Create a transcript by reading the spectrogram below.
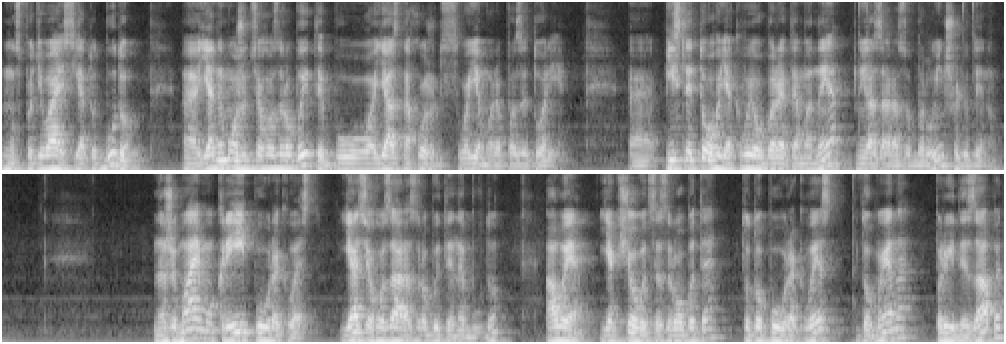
Ну, сподіваюсь, я тут буду. Е, Я не можу цього зробити, бо я знаходжусь в своєму репозиторії. Е, Після того, як ви оберете мене, ну я зараз оберу іншу людину. Нажимаємо Create Pull Request. Я цього зараз робити не буду. Але якщо ви це зробите, то до pull request до мене прийде запит,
